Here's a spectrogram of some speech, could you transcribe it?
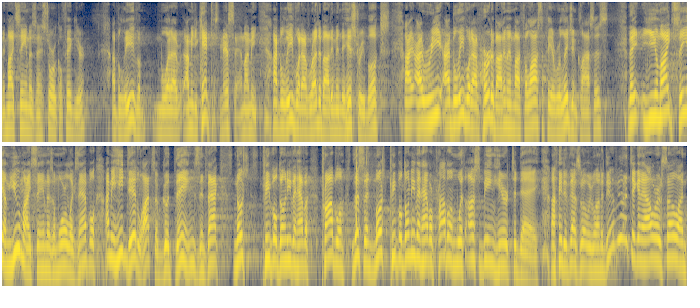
They might see him as a historical figure. I believe what I, I mean, you can't dismiss him. I mean, I believe what I've read about him in the history books. I, I, re, I believe what I've heard about him in my philosophy of religion classes. They, you might see him, you might see him as a moral example. I mean, he did lots of good things. In fact, most people don't even have a problem. Listen, most people don't even have a problem with us being here today. I mean, if that's what we want to do, if you want to take an hour or so on,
